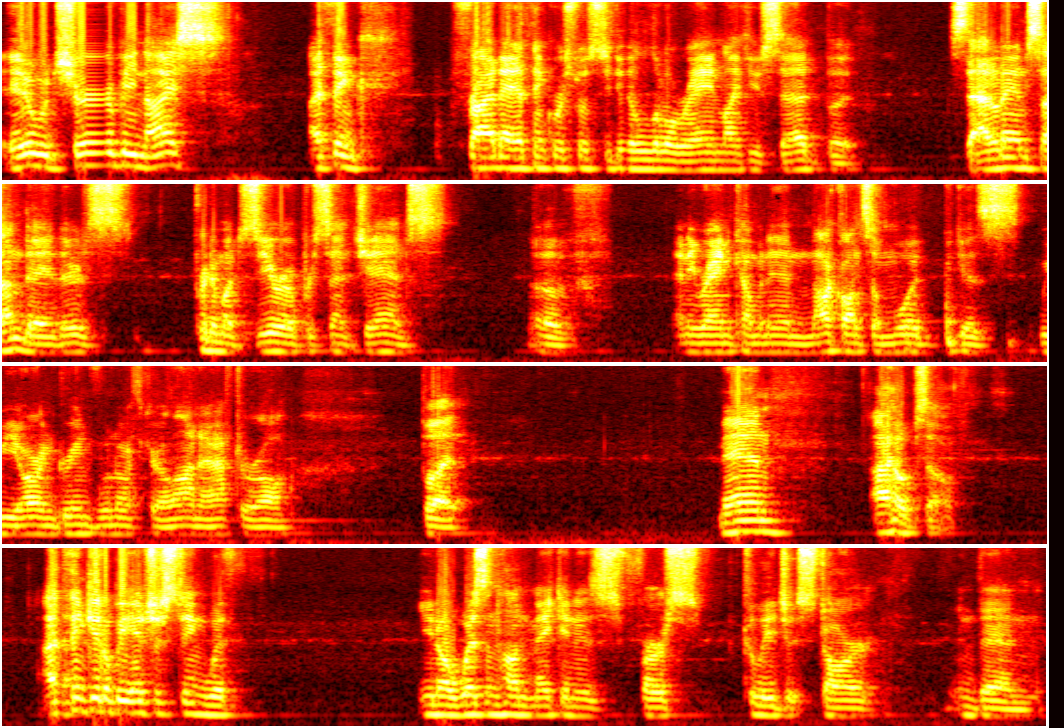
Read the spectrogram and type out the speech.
It would sure be nice. I think Friday, I think we're supposed to get a little rain, like you said, but Saturday and Sunday, there's pretty much zero percent chance of any rain coming in. Knock on some wood because we are in Greenville, North Carolina, after all. But man, I hope so. I think it'll be interesting with you know Whisenhunt making his first collegiate start, and then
